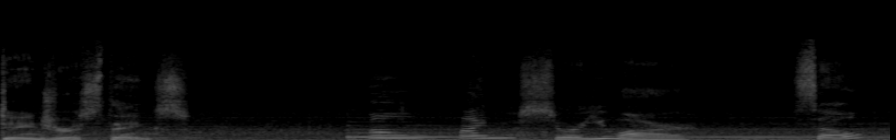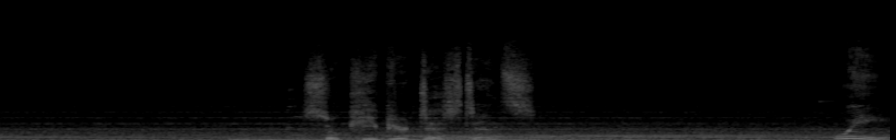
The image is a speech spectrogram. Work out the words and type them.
Dangerous things. Oh, I'm sure you are. So? So keep your distance. Wait,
